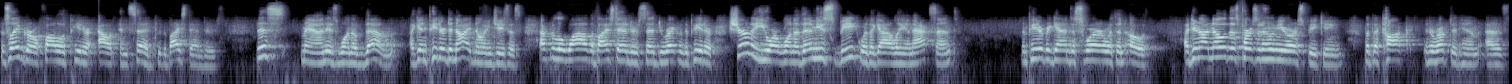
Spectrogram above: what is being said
The slave girl followed Peter out and said to the bystanders, This man is one of them. Again, Peter denied knowing Jesus. After a little while, the bystanders said directly to Peter, Surely you are one of them. You speak with a Galilean accent. And Peter began to swear with an oath, I do not know this person whom you are speaking. But the cock interrupted him as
